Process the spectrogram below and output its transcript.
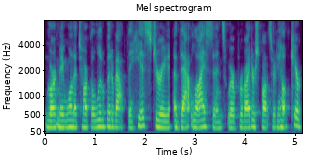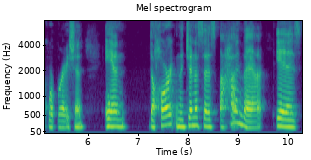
Mark may want to talk a little bit about the history of that license. We're a provider sponsored healthcare corporation. And the heart and the genesis behind that is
